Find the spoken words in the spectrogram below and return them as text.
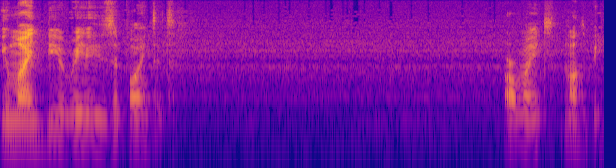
you might be really disappointed. Or might not be.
